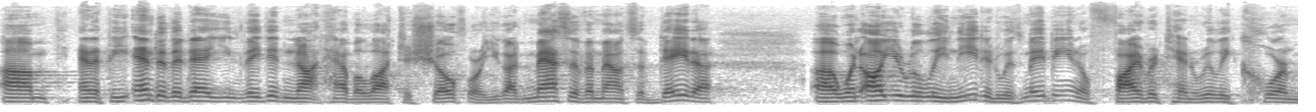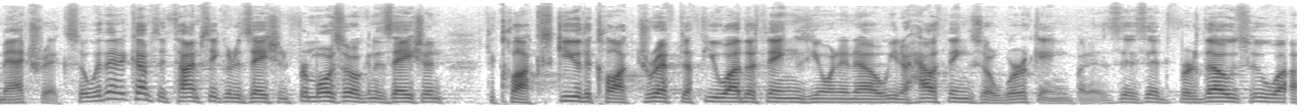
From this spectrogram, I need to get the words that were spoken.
Um, and at the end of the day, they did not have a lot to show for. You got massive amounts of data uh, when all you really needed was maybe, you know, five or 10 really core metrics. So when it comes to time synchronization, for most organizations, the clock skew, the clock drift, a few other things you want to know, you know, how things are working. But as I said, for those who uh,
